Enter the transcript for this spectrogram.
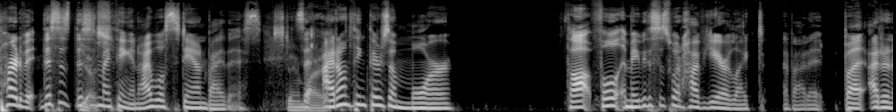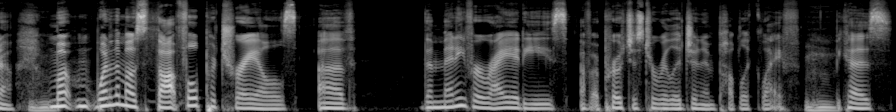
part of it. This is this Yes. is my thing and I will stand by this. Stand So by. I don't think there's a more thoughtful and maybe this is what Javier liked about it, but I don't know. Mhm. Mo- one of the most thoughtful portrayals of the many varieties of approaches to religion in public life Mhm. because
